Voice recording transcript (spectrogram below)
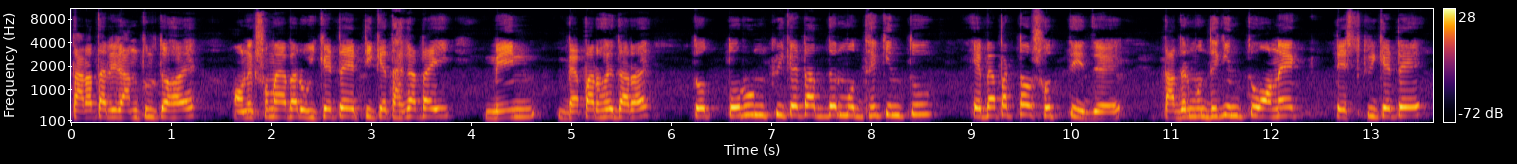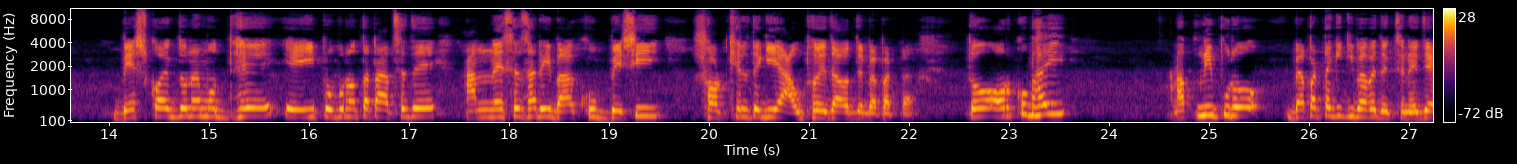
তাড়াতাড়ি রান তুলতে হয়। অনেক সময় আবার উইকেটে টিকে থাকাটাই মেইন ব্যাপার হয়ে দাঁড়ায়। তো তরুণ ক্রিকেটারদের মধ্যে কিন্তু এ ব্যাপারটাও সত্যি যে তাদের মধ্যে কিন্তু অনেক টেস্ট ক্রিকেটে বেশ কয়েকজনের মধ্যে এই প্রবণতাটা আছে যে আননেসেসারি বা খুব বেশি শট খেলতে গিয়ে আউট হয়ে যাওয়ার যে ব্যাপারটা। তো অর্ক ভাই, আপনি পুরো ব্যাপারটাকে কীভাবে দেখছেন? এই যে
